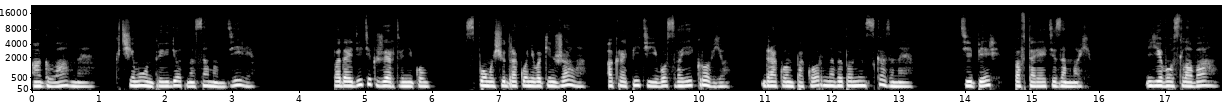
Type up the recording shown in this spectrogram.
а главное, к чему он приведет на самом деле. Подойдите к жертвеннику. С помощью драконьего кинжала окропите его своей кровью. Дракон покорно выполнил сказанное. Теперь повторяйте за мной. Его слова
